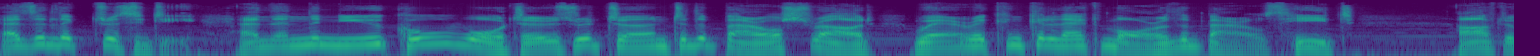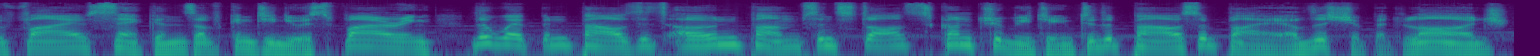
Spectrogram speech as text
as electricity, and then the new cool water is returned to the barrel shroud where it can collect more of the barrel's heat. After five seconds of continuous firing, the weapon powers its own pumps and starts contributing to the power supply of the ship at large.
